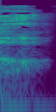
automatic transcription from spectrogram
now.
